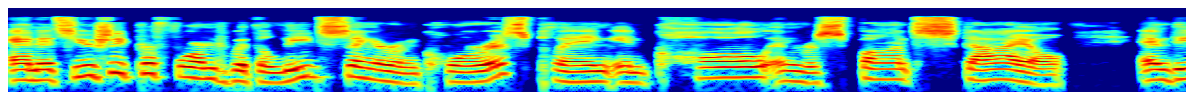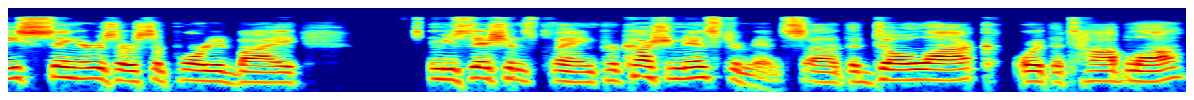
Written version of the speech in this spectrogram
And it's usually performed with a lead singer and chorus playing in call and response style. And these singers are supported by musicians playing percussion instruments, uh, the dholak or the tabla,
